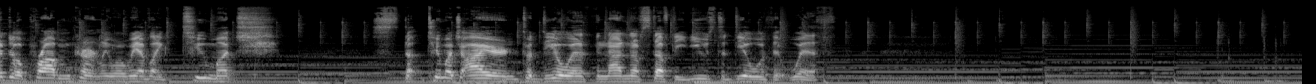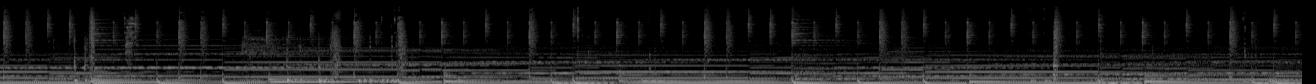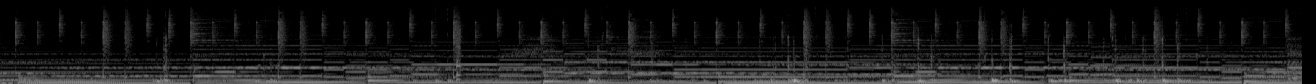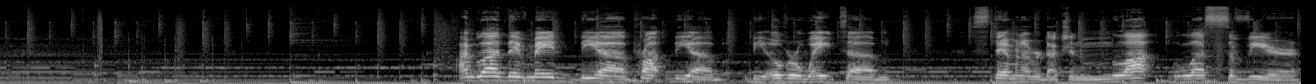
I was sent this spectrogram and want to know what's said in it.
into a problem currently where we have like too much too much iron to deal with and not enough stuff to use to deal with it with. Glad they've made the uh, pro the uh, the overweight um, stamina reduction a lot less severe.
